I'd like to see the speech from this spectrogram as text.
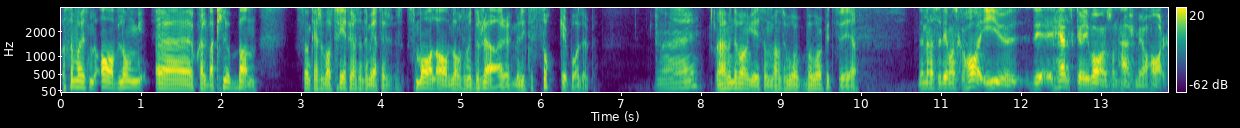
Och sen var det som en avlång, eh, själva klubban. Som kanske var 3-4 centimeter smal, avlång som ett rör med lite socker på typ. Nej. Ja, men det var en grej som fanns på vår, på vår pizzeria. Nej men alltså det man ska ha är ju, det, helst ska det ju vara en sån här som jag har.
